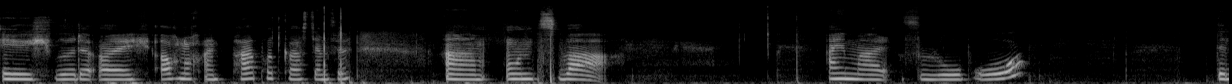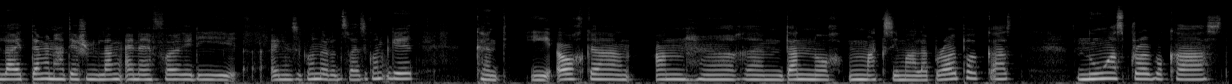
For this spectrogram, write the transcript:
Ich würde euch auch noch ein paar Podcasts empfehlen. Ähm, und zwar einmal Flobro. The Light Demon hat ja schon lange eine Folge, die eine Sekunde oder zwei Sekunden geht. Könnt ihr auch gern anhören. Dann noch Maximaler Brawl Podcast, Noahs Brawl Podcast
